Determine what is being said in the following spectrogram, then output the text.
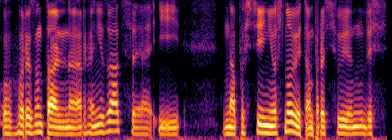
горизонтальна організація, і на постійній основі там працює ну, десь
